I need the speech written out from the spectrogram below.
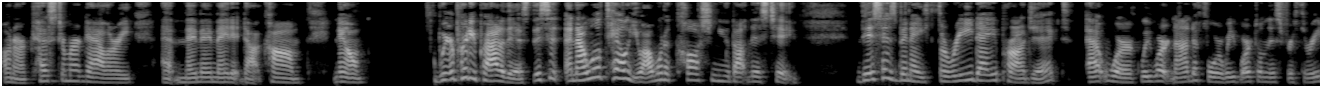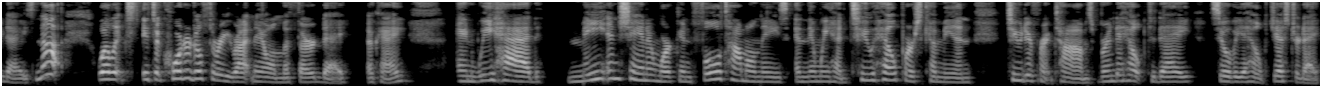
on our customer gallery at maymaymadeit.com. Now, we're pretty proud of this. This is, and I will tell you, I want to caution you about this too. This has been a three day project at work. We work nine to four. We've worked on this for three days. Not well, it's it's a quarter to three right now on the third day. Okay. And we had me and Shannon working full time on these, and then we had two helpers come in two different times. Brenda helped today, Sylvia helped yesterday.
